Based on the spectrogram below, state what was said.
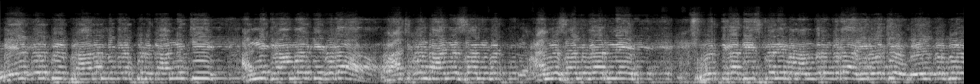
మేలుకొలుపులు ప్రారంభించినప్పుడు కాడి నుంచి అన్ని గ్రామాలకి కూడా రాచకొండ ఆంజనేయస్వామి గారి- గారిని స్ఫూర్తిగా తీసుకొని మనందరం కూడా ఈ రోజు మేలుకొలుపులు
